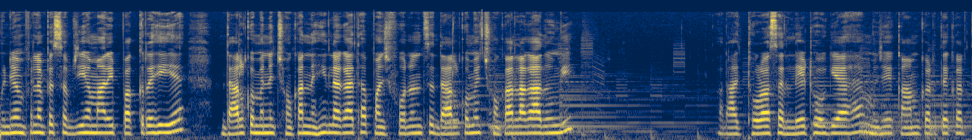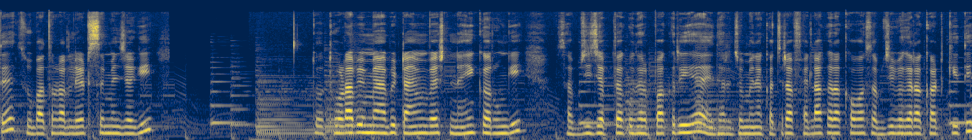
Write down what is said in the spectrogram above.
मीडियम फ्लेम पे सब्ज़ी हमारी पक रही है। दाल को मैंने छोंका नहीं लगाया था, पंचफोरन से दाल को मैं छोंका लगा दूँगी। और आज थोड़ा सा लेट हो गया है, मुझे काम करते करते सुबह थोड़ा लेट से मैं जगी। तो थोड़ा भी मैं अभी टाइम वेस्ट नहीं करूँगी। सब्ज़ी जब तक उधर पक रही है, इधर जो मैंने कचरा फैला कर रखा हुआ, सब्ज़ी वगैरह कट की थी,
